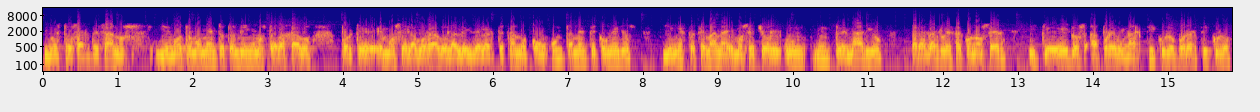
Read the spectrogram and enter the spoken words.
nuestros artesanos. Y en otro momento también hemos trabajado porque hemos elaborado la ley del artesano conjuntamente con ellos y en esta semana hemos hecho un, un plenario para darles a conocer y que ellos aprueben artículo por artículo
